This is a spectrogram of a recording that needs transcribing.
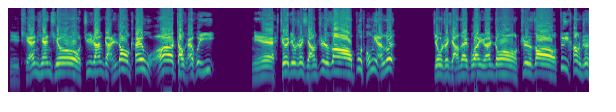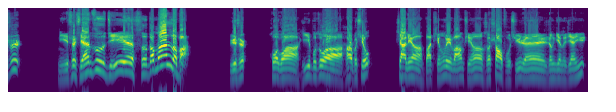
你田千秋居然敢绕开我召开会议，你这就是想制造不同言论。就是想在官员中制造对抗之势，你是嫌自己死得慢了吧？于是霍光一不做二不休，下令把廷尉王平和少府徐仁扔进了监狱。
